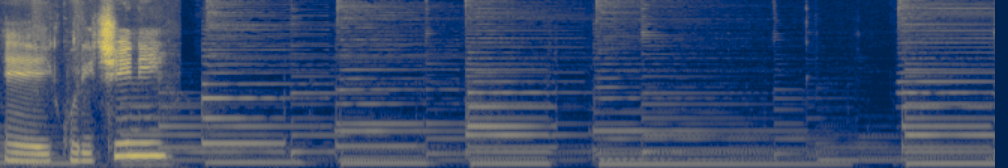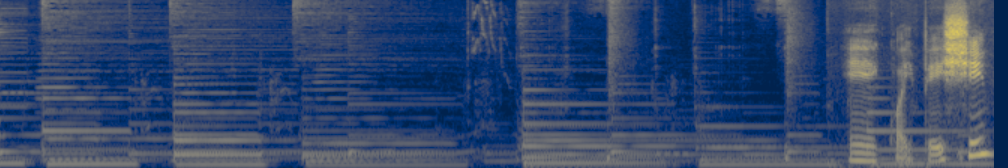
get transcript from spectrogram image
e i cuoricini. E qua i pesci.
